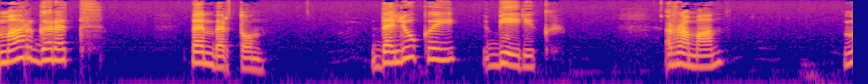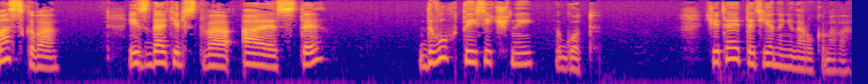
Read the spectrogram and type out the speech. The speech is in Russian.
Маргарет Пембертон. Далекий берег. Роман. Москва. Издательство АСТ. 2000 год. Читает Татьяна Ненарокомова.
